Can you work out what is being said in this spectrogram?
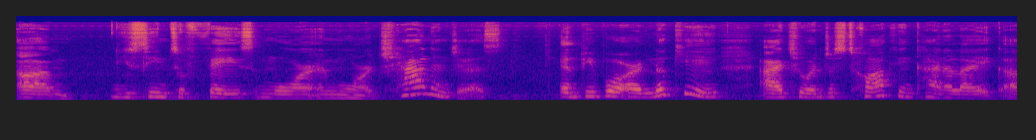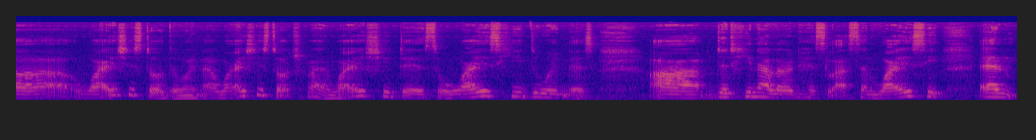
um, you seem to face more and more challenges. And people are looking at you and just talking kind of like, uh, why is she still doing that? Why is she still trying? Why is she this? Why is he doing this? Um, did he not learn his lesson? Why is he? And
